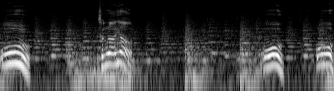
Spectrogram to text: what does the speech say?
오, 장난 아니야. 오, 오, 오.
